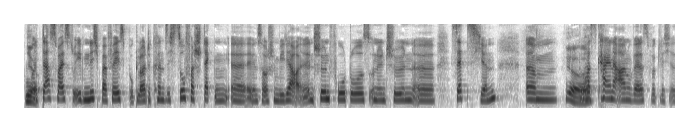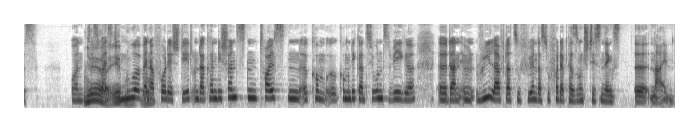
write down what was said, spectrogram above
Ja. Und das weißt du eben nicht bei Facebook. Leute können sich so verstecken äh, in Social Media, in schönen Fotos und in schönen äh, Sätzchen. Ähm, Ja. Du hast keine Ahnung, wer das wirklich ist. Und Ja, das ja, weißt eben, du nur, wenn ja. er vor dir steht. Und da können die schönsten, tollsten äh, Kom äh, Kommunikationswege äh, dann im Real Life dazu führen, dass du vor der Person stehst und denkst, äh, nein.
